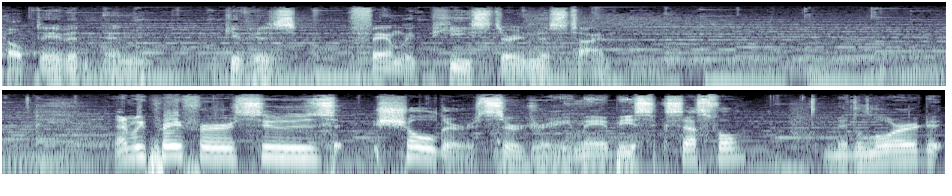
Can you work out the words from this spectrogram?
help David and give his family peace during this time. And we pray for Sue's shoulder surgery. May it be successful. May the Lord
